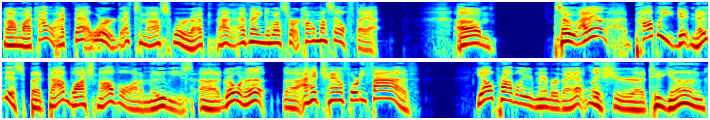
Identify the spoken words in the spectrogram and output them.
and I'm like, I like that word. That's a nice word. I I, I think I'm gonna start calling myself that. Um, so I didn't I probably didn't know this, but I've watched an awful lot of movies. Uh, growing up, uh, I had Channel 45. Y'all probably remember that, unless you're uh, too young.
